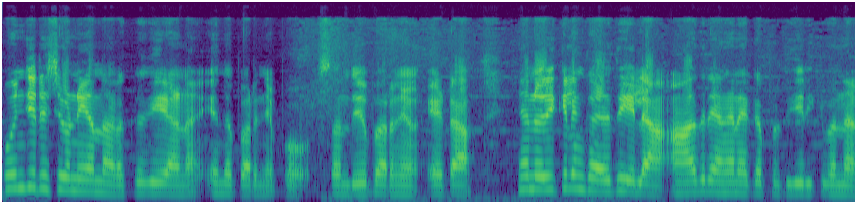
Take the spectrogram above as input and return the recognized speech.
പുഞ്ചിരിച്ചുകൊണ്ട് ഞാൻ നടക്കുകയാണ് എന്ന് പറഞ്ഞപ്പോ സന്ദീപ് പറഞ്ഞു ഏട്ടാ ഞാൻ ഒരിക്കലും കരുതിയില്ല ആതിര അങ്ങനെയൊക്കെ പ്രതികരിക്കുമെന്ന്.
